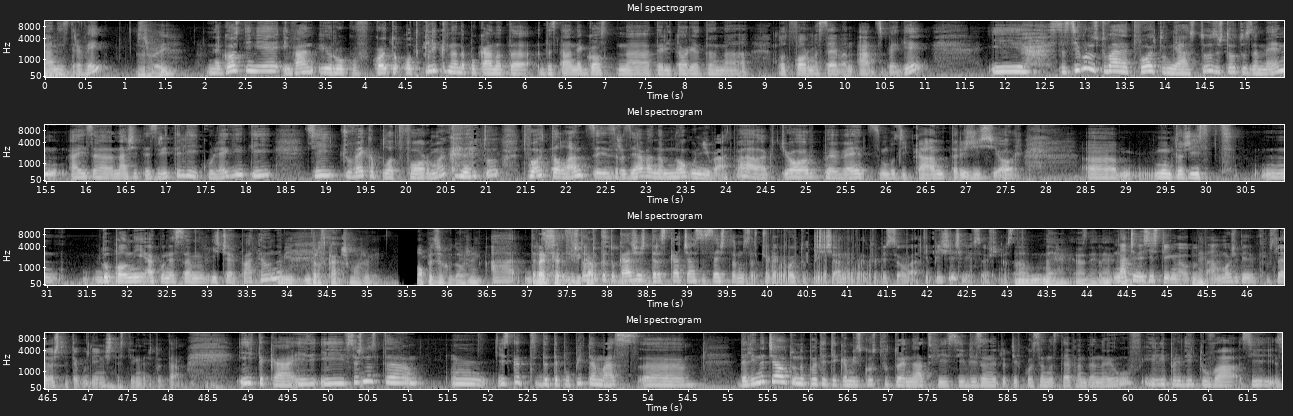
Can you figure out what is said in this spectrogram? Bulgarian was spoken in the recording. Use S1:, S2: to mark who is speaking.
S1: Иване, здравей!
S2: Здравей!
S1: На гости ни е Иван Юруков, който откликна на поканата да стане гост на територията на платформа 7 Arts BG. И със сигурност това е твоето място, защото за мен, а и за нашите зрители и колеги, ти си човека платформа, където твоят талант се изразява на много нива. Това е актьор, певец, музикант, режисьор, монтажист. Допълни, ако не съм изчерпателна.
S2: Ми, дръскач, може би. Опит за художник.
S1: А, дръс... Без сертификат. Защото като кажеш дръскач, аз се сещам за човек, който пише, а не който рисува. Ти пишеш ли всъщност?
S2: А, не, а, не, не.
S1: Значи не си стигнал до не. там. Може би в следващите години ще стигнеш до там. И така. И, и всъщност а, м- искат да те попитам аз а, дали началото на пътя ти към изкуството е надфис и влизането ти в класа на Стефан Данаилов или преди това си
